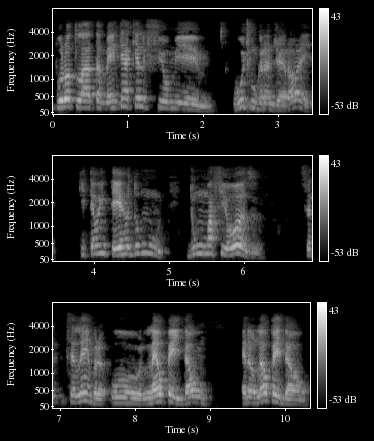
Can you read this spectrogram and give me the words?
por outro lado também tem aquele filme O Último Grande Herói, que tem o enterro de um, de um mafioso. Você lembra? O Léo Peidão, era o Léo Peidão.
